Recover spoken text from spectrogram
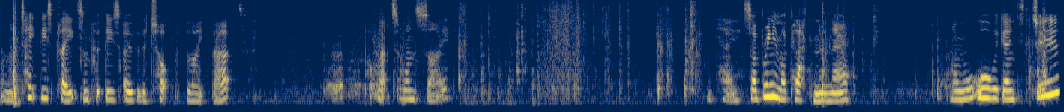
so I'm going to take these plates and put these over the top like that. Pop that to one side. Okay, so I bring in my platinum now. And all we're going to do,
